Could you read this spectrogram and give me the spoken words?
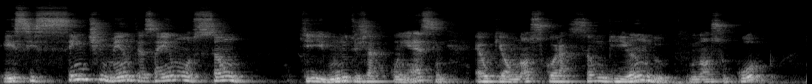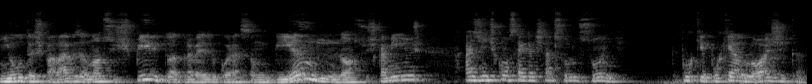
esse sentimento, essa emoção que muitos já conhecem, é o que é o nosso coração guiando o nosso corpo, em outras palavras, é o nosso espírito através do coração guiando os nossos caminhos, a gente consegue achar soluções. Por quê? Porque a lógica,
